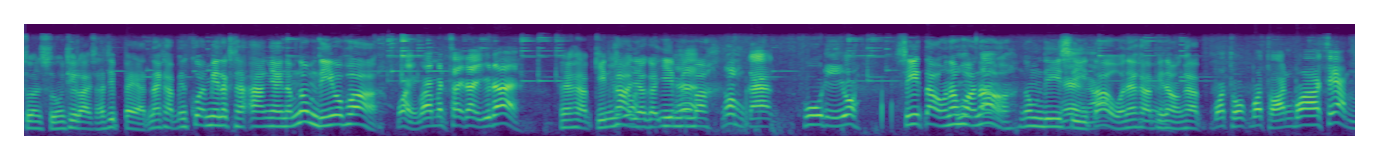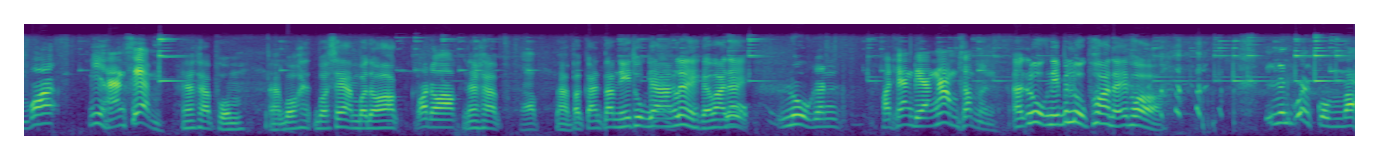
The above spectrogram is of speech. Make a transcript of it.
ส่วนสูงที่138นะครับ เป็นกล้วยมีลักษณะอ่างใหญ่น้ำนมดีป่ะพ่อห้วยว่ามันใช้ได้อยู่ได้นะครับ กินข้าวเดียวกับอิ่มแม่นบ่นมกะคู่ดีอยู่สีเต้านะพ่อเนาะนมดีเออสีเต้านะครับเออพี่น้องครับบ่ทกบ่ถอนบ่แซมบ่มีหางแซมนะครับผม อ่าบอบอแซมบอดอกบ่ดอกนะครับครับอ่าประกันตามนี้ทุกอย่างเลยก็ว่าได้ ลูกลูกนั้นผัดแห้งแดงงามซ้ำนั่นอะลูกนี้เป็นลูกพ่อใดพ่อนี่มันกล้วยกลมปะ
